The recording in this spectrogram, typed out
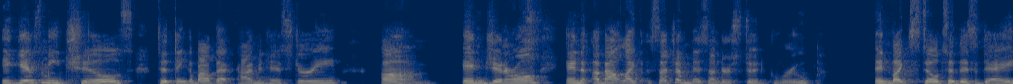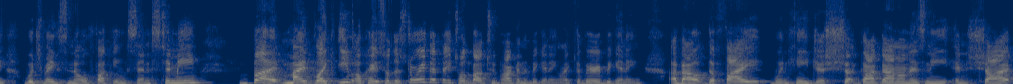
it gives me chills to think about that time in history um in general and about like such a misunderstood group and like still to this day which makes no fucking sense to me but my like even okay so the story that they told about tupac in the beginning like the very beginning about the fight when he just got down on his knee and shot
